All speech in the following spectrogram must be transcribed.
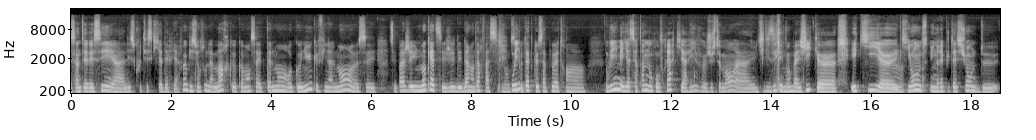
s'intéresser et à aller scruter ce qu'il y a derrière. Oui, puis surtout la marque commence à être tellement reconnue que finalement, euh, c'est pas j'ai une moquette, c'est j'ai des dalles interface. Donc oui. peut-être que ça peut être un oui, mais il y a certains de nos confrères qui arrivent justement à utiliser les mots magiques euh, et qui, euh, hmm. qui ont une réputation de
